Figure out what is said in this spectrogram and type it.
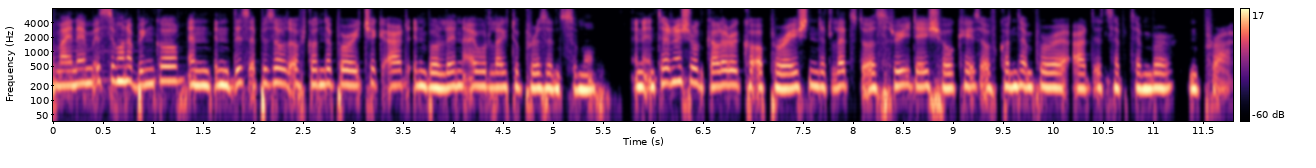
my name is Simona Binko, and in this episode of Contemporary Czech Art in Berlin, I would like to present Sumo, an international gallery cooperation that led to a three day showcase of contemporary art in September in Prague.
